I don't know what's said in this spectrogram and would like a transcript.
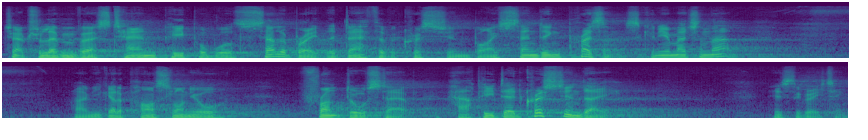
chapter 11, verse 10 people will celebrate the death of a Christian by sending presents. Can you imagine that? Um, you get a parcel on your front doorstep. Happy Dead Christian Day is the greeting.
